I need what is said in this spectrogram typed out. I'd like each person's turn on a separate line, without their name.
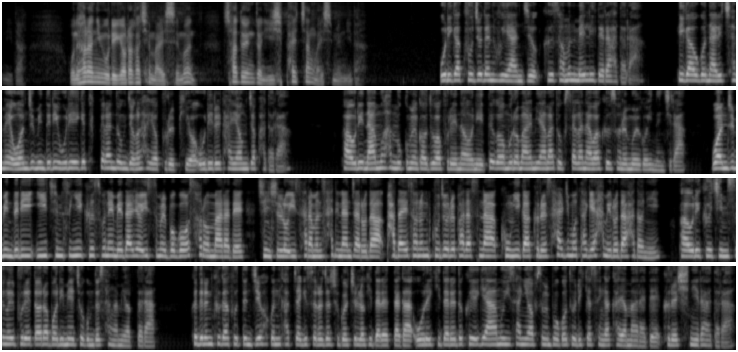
합니다. 오늘 하나님이 우리에게 허락하신 말씀은 사도행전 28장 말씀입니다.
우리가 구조된 후에 안주 그 섬은 멜리데라 하더라. 비가 오고 날이 참에 원주민들이 우리에게 특별한 동정을 하여 불을 피워 우리를 다 영접하더라. 바울이 나무 한 묶음을 거두어 불에 넣으니 뜨거움으로 말미암아 독사가 나와 그 손을 몰고 있는지라. 원주민들이 이 짐승이 그 손에 매달려 있음을 보고 서로 말하되 진실로 이 사람은 살인한 자로다 바다에서는 구조를 받았으나 공의가 그를 살지 못하게 함이로다 하더니 바울이 그 짐승을 불에 떨어버림에 조금도 상함이 없더라. 그들은 그가 붙든지 혹은 갑자기 쓰러져 죽을 줄로 기다렸다가 오래 기다려도 그에게 아무 이상이 없음을 보고 돌이켜 생각하여 말하되 그를 신이라 하더라.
